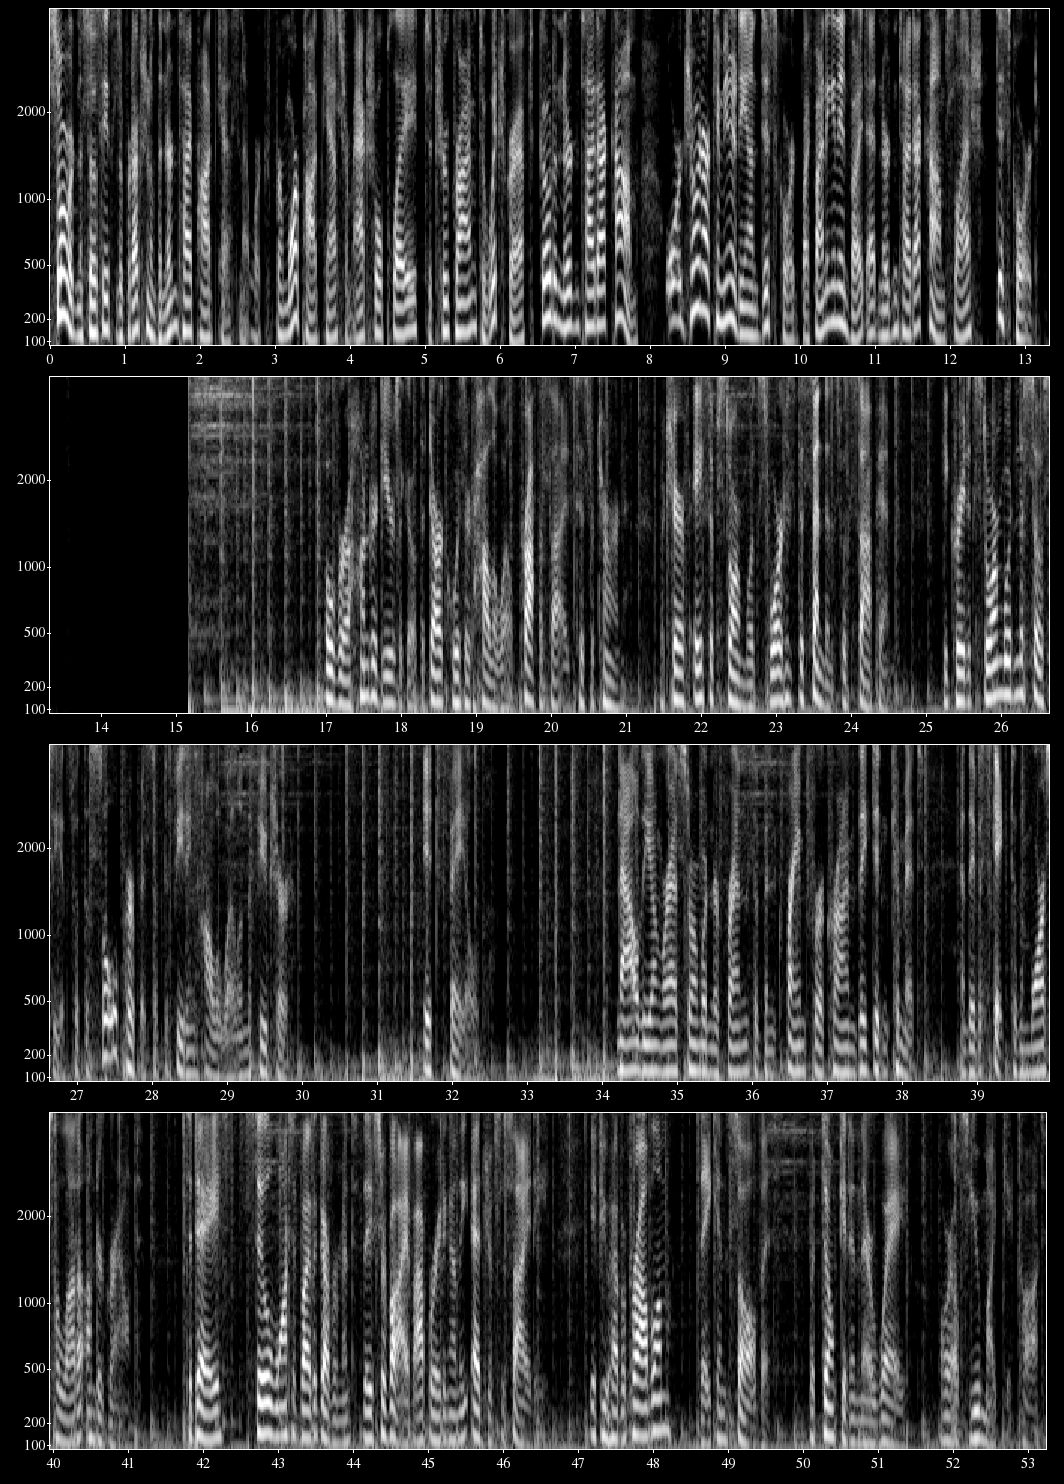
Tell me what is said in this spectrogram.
Stormwood and Associates is a production of the Nerd and Tie Podcast Network. For more podcasts from actual play to true crime to witchcraft, go to nerdandtie.com or join our community on Discord by finding an invite at nerdandtie.com slash discord. Over a hundred years ago, the dark wizard Hollowell prophesied his return, but Sheriff Aesop Stormwood swore his descendants would stop him. He created Stormwood and Associates with the sole purpose of defeating Hollowell in the future. It failed. Now, the young Raz Stormwood and her friends have been framed for a crime they didn't commit, and they've escaped to the Morris Halata Underground. Today, still wanted by the government, they survive operating on the edge of society. If you have a problem, they can solve it. But don't get in their way, or else you might get caught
